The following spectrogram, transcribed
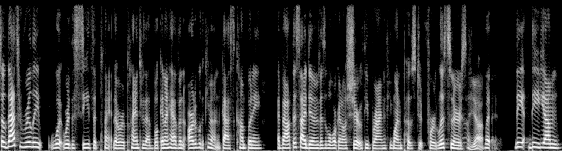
So, that's really what were the seeds that, plant, that were planted through that book. And I have an article that came out in Fast Company about this idea of invisible work. And I'll share it with you, Brian, if you want to post it for listeners. Yeah. yeah. But the, the, um,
